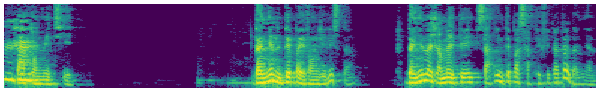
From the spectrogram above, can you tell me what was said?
Mm-hmm. Par ton métier. Daniel n'était pas évangéliste. Hein. Daniel n'a jamais été, il n'était pas sacrificateur, Daniel.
